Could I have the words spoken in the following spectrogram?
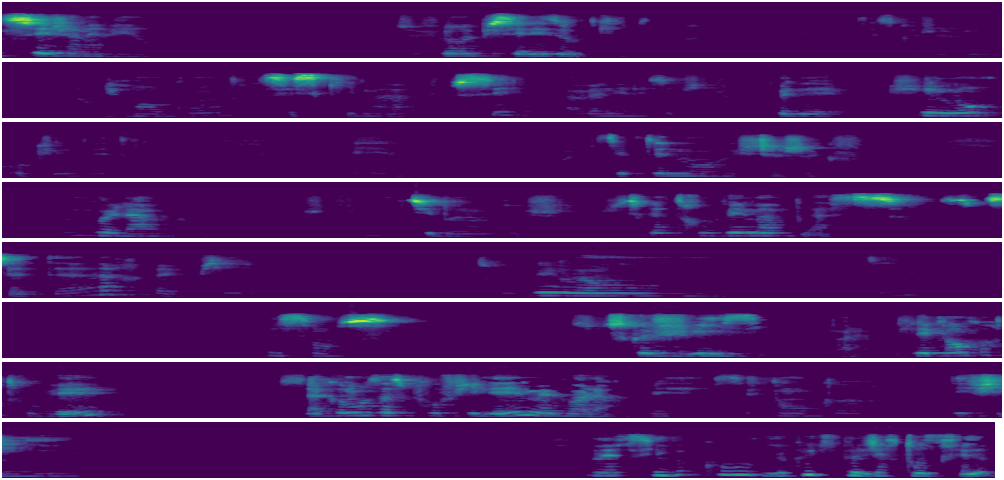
sait jamais rien. On toujours, et puis c'est les autres qui C'est ce que j'aime euh, dans les rencontres, et c'est ce qui m'a poussé à venir ici, parce que je ne connais aucunement aucune des trois. Et euh, voilà, c'est tellement riche à chaque fois. Donc voilà, euh, je fais mon petit bonhomme de chemin jusqu'à trouver ma place sur cette terre, et puis trouver mon, comment dire, sens sur ce que je vis ici. Je ne l'ai pas encore Ça commence à se profiler, mais voilà. Mais c'est pas encore euh, défini. Merci beaucoup. Du coup, tu peux dire ton prénom.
